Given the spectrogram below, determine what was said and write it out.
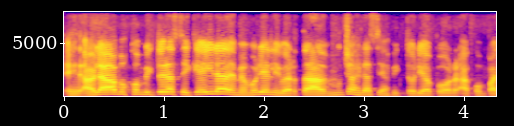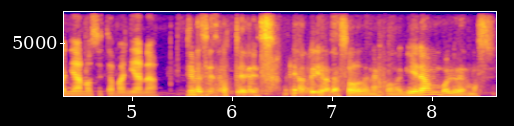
eh, hablábamos con Victoria Sequeira de Memoria en Libertad. Muchas gracias, Victoria, por acompañarnos esta mañana. Gracias a ustedes. Arriba las órdenes, cuando quieran, volvemos.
